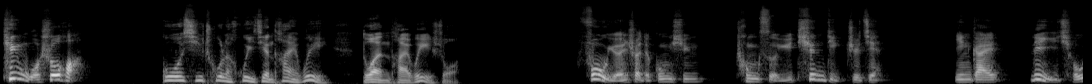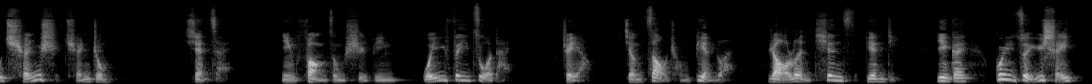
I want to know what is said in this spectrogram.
听我说话。”郭熙出来会见太尉，段太尉说：“傅元帅的功勋充塞于天地之间，应该力求全始全终。现在您放纵士兵为非作歹，这样将造成变乱，扰乱天子边地，应该归罪于谁？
